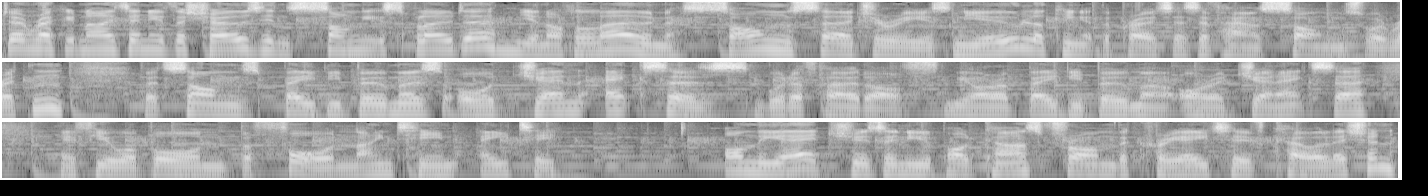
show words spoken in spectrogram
Don't recognize any of the shows in Song Exploder? You're not alone. Song Surgery is new, looking at the process of how songs were written, but songs baby boomers or Gen Xers would have heard of. You're a baby boomer or a Gen Xer if you were born before 1980. On the Edge is a new podcast from the Creative Coalition,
